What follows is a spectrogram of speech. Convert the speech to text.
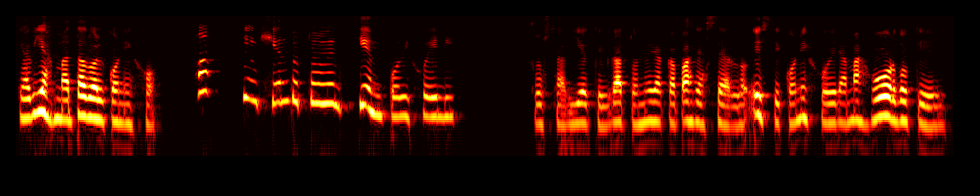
que habías matado al conejo. ¡Ja! fingiendo todo el tiempo, dijo Eli. Yo sabía que el gato no era capaz de hacerlo. Ese conejo era más gordo que él.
